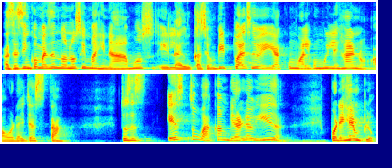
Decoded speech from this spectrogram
Hace cinco meses no nos imaginábamos, eh, la educación virtual se veía como algo muy lejano, ahora ya está. Entonces, esto va a cambiar la vida. Por ejemplo,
